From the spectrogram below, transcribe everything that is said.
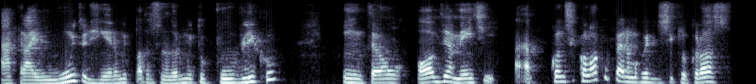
atrai muito dinheiro, muito patrocinador, muito público então, obviamente, quando você coloca o pé numa corrida de ciclocross,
